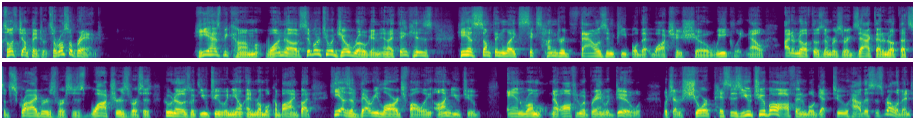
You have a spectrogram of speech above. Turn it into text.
So let's jump into it. So Russell Brand, he has become one of similar to a Joe Rogan, and I think his he has something like 600,000 people that watch his show weekly. Now, I don't know if those numbers are exact. I don't know if that's subscribers versus watchers versus who knows with YouTube and you know, and Rumble combined. But he has a very large following on YouTube and Rumble. Now, often what Brand would do, which I'm sure pisses YouTube off, and we'll get to how this is relevant.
